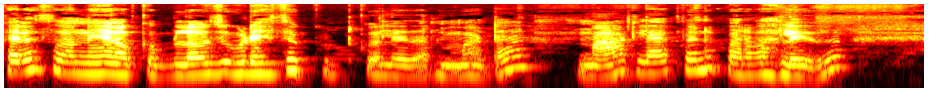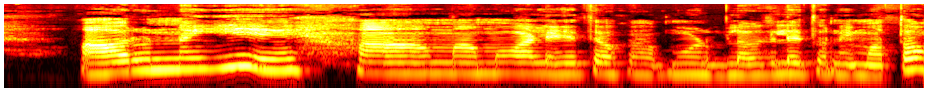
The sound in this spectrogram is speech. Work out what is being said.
కనీసం నేను ఒక బ్లౌజ్ కూడా అయితే కుట్టుకోలేదనమాట. నాకు లేకపోయినా పర్వాలేదు. ఆరున్నాయి మా అమ్మ వాళ్ళయైతే ఒక మూడు బ్లౌజులు అయితే ఉన్నాయి. మొత్తం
